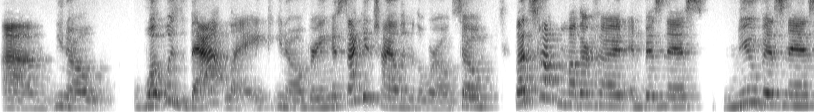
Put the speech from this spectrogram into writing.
Um you know what was that like you know bringing a second child into the world? So let's talk motherhood and business new business.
